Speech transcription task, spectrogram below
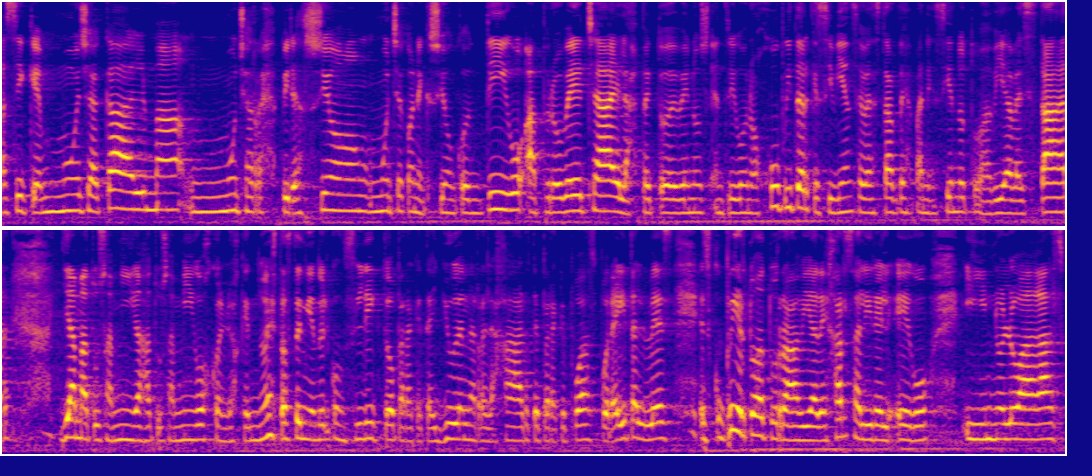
Así que mucha calma, mucha respiración, mucha conexión contigo. Aprovecha el aspecto de Venus en trígono Júpiter, que si bien se va a estar desvaneciendo, todavía va a estar. Llama a tus amigas, a tus amigos con los que no estás teniendo el conflicto para que te ayuden a relajarte, para que puedas por ahí tal vez escupir toda tu rabia, dejar salir el ego y no lo hagas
